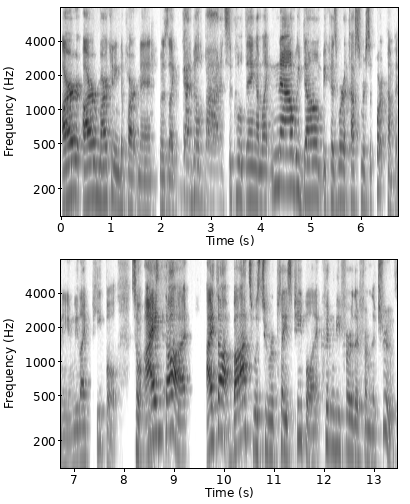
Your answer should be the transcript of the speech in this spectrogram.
Our our marketing department was like, got to build a bot. It's the cool thing. I'm like, no, we don't because we're a customer support company and we like people. So I thought I thought bots was to replace people, and it couldn't be further from the truth.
